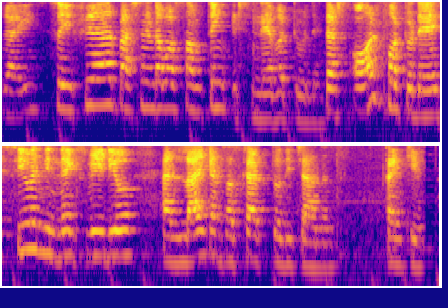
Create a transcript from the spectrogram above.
guys. So if you are passionate about something, it's never too late. That's all for today. See you in the next video and like and subscribe to the channel. Thank you.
